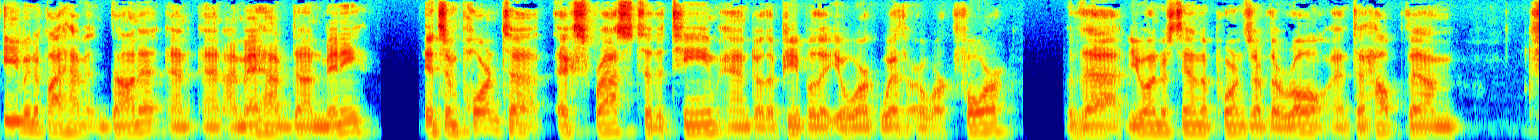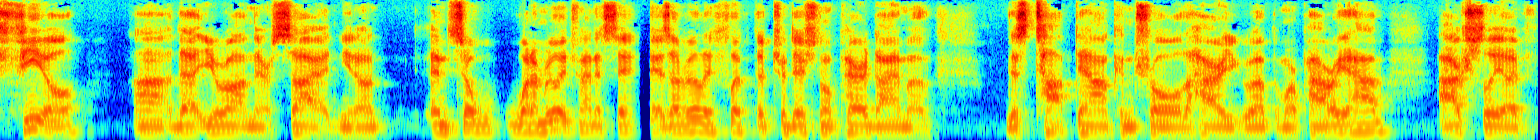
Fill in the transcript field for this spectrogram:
even if I haven't done it, and and I may have done many. It's important to express to the team and or the people that you work with or work for that you understand the importance of the role and to help them feel uh, that you're on their side. You know, and so what I'm really trying to say is I really flipped the traditional paradigm of this top-down control. The higher you go up, the more power you have. Actually, I've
